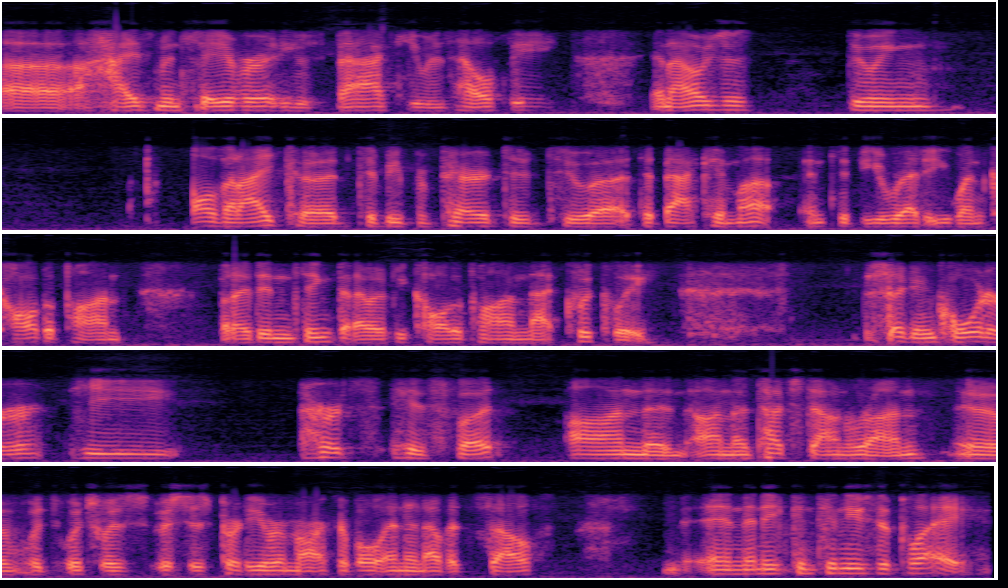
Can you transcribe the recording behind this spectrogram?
uh, a Heisman favorite. He was back. He was healthy, and I was just doing all that I could to be prepared to to uh, to back him up and to be ready when called upon. But I didn't think that I would be called upon that quickly. Second quarter, he hurts his foot on the on the touchdown run, uh, which, which was which is pretty remarkable in and of itself. And then he continues to play.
